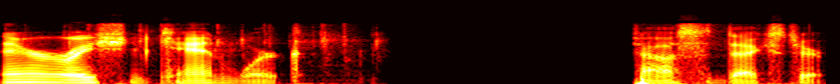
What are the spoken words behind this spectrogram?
Narration can work. House of Dexter.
